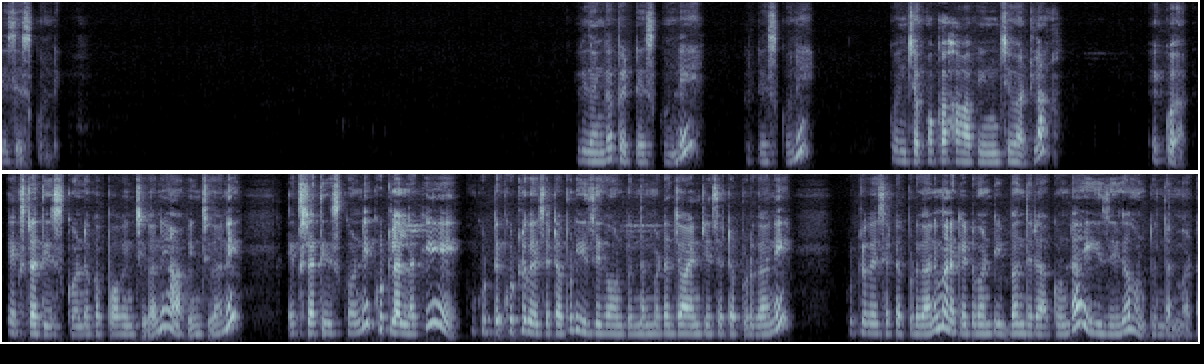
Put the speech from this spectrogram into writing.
చేసేసుకోండి. ఈ విధంగా పెట్టేసుకోండి. పెట్టేసుకొని కొంచెం ఒక హాఫ్ ఇంచు అట్లా ఎక్కువ ఎక్స్ట్రా తీసుకోండి. ఒక పావు ఇంచు కానీ హాఫ్ ఇంచు కానీ ఎక్స్ట్రా తీసుకోండి. కుట్లల్లకి కుట్ కుట్లు వేసేటప్పుడు ఈజీగా ఉంటుందన్నమాట. జాయిన్ చేసేటప్పుడు కానీ కుట్లు వేసేటప్పుడు కానీ మనకి ఎటువంటి ఇబ్బంది రాకుండా ఈజీగా ఉంటుందన్నమాట.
